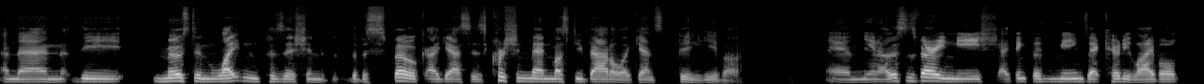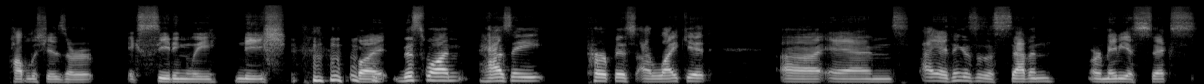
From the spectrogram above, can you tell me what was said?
And then the most enlightened position, the bespoke, I guess, is Christian men must do battle against Big Eva. And, you know, this is very niche. I think the memes that Cody Libolt publishes are exceedingly niche, but this one has a purpose. I like it. Uh, and I, I think this is a seven or maybe a six,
